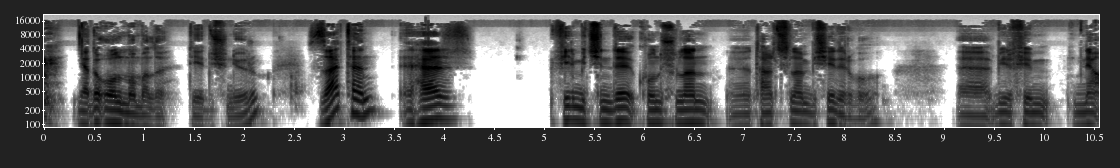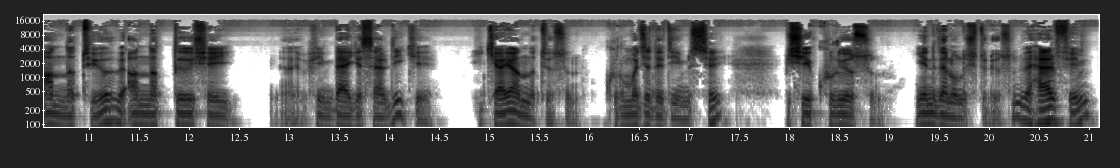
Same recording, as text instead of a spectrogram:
ya da olmamalı diye düşünüyorum. Zaten her film içinde konuşulan, e, tartışılan bir şeydir bu. E, bir film ne anlatıyor ve anlattığı şey yani film belgesel değil ki. Hikaye anlatıyorsun. Kurmaca dediğimiz şey. Bir şeyi kuruyorsun, yeniden oluşturuyorsun ve her film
